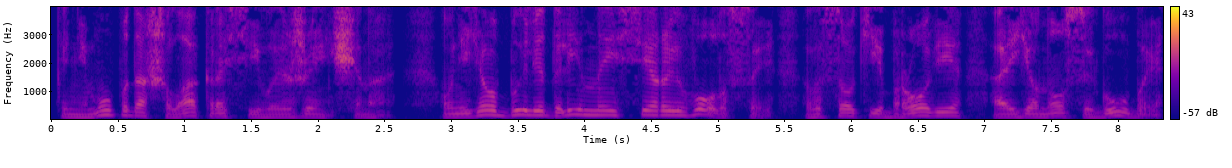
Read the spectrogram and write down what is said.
К нему подошла красивая женщина. У нее были длинные серые волосы, высокие брови, а ее нос и губы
